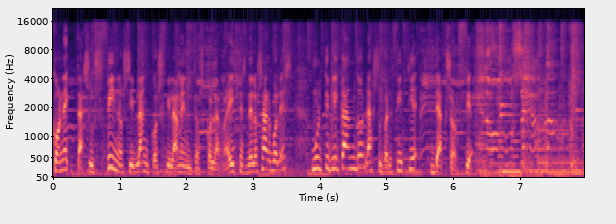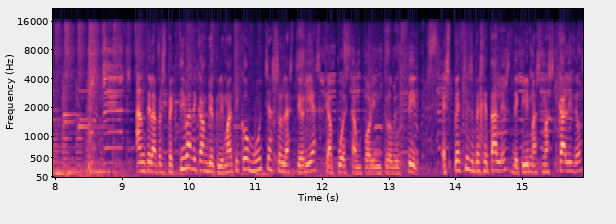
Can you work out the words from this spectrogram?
conecta sus finos y blancos filamentos con las raíces de los árboles, multiplicando la superficie de absorción. Ante la perspectiva de cambio climático, muchas son las teorías que apuestan por introducir especies vegetales de climas más cálidos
